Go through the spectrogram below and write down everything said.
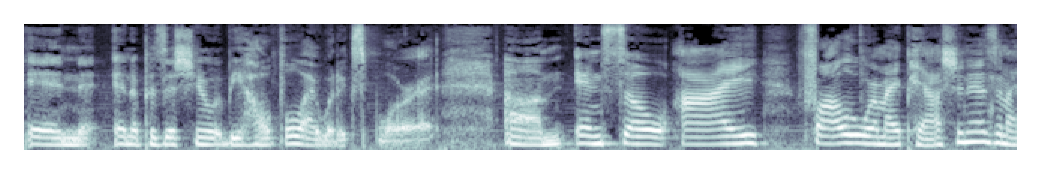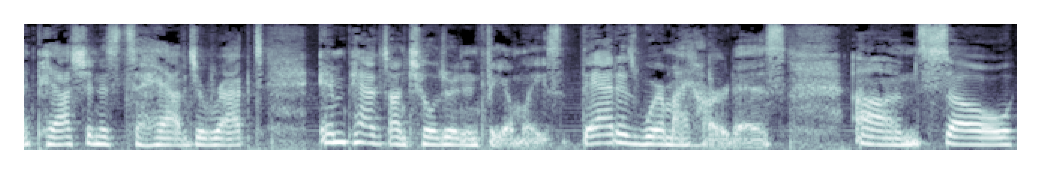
in in a position would be helpful, I would explore it. Um, and so I follow where my passion is, and my passion is to have direct impact on children and families. That is where my heart is. Um, so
